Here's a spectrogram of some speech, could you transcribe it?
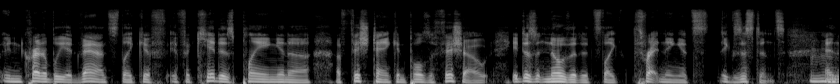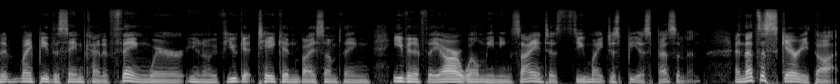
incredibly advanced. Like if if a kid is playing in a, a fish tank and pulls a fish out it doesn't know that it's like threatening its existence. And it mm-hmm. might be the same kind of thing where you know if you get taken by something even if they are well-meaning scientists you might just be a specimen. And that's a scary thought.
